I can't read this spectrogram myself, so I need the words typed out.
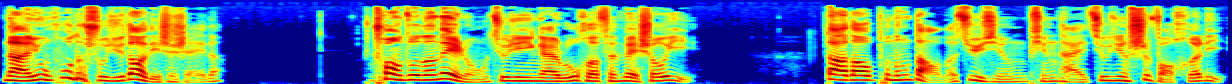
那用户的数据到底是谁的？创作的内容究竟应该如何分配收益？大到不能倒的巨型平台究竟是否合理？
